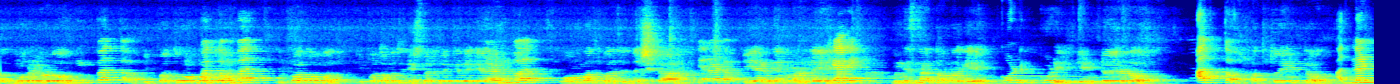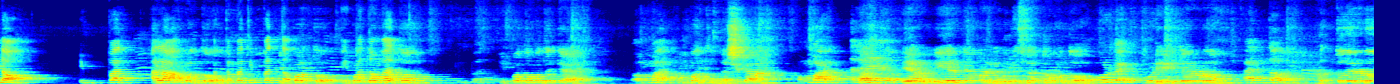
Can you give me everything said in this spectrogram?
ಹದಿಮೂರು ಏಳು. ಇಪ್ಪತ್ತು. ಇಪ್ಪತ್ತು ಒಂಬತ್ತು ಇಪ್ಪತ್ತೊಂಬತ್ತು. ಇಪ್ಪತ್ತೊಂಬತ್ತು ಎಷ್ಟು ಬರೀಬೇಕು ಇದಕ್ಕೆ ಎಂಬತ್ತು. ಒಂಬತ್ತು ಬರ್ತದೆ. ದಶಕ ಎರಡು. ಈ ಎರಡು ಏನ್ ಮಾಡ್ಲಿ? ಕ್ಯಾರಿ ಮುಂದಿನ ಸ್ಥಾನ ತಗೊಂಡೋಗಿ. ಕೂಡಿ ಕೂಡಿ. ಎಂಟು ಎರಡು. ಹತ್ತು. ಹತ್ತು ಎಂಟು. ಹದಿನೆಂಟು. ಇಪ್ಪತ್ತು. ಅಲ್ಲ ಒಂಬತ್ತು ಇಪ್ಪತ್ತು. ಇಪ್ಪತ್ತು. ಇಪ್ಪತ್ತೊಂಬತ್ತು. ಇಪ್ಪತ್ತೊಂಬತ್ತು. ಇಪ್ಪತ್ತೊಂಬತ್ತಕ್ಕೆ. ಒಂಬತ್ತು ಒಂಬತ್ತು ದಶಕ ಎರಡು ಈ ಏನ್ ಮಾಡ್ಲಿ ಮುಂದಿನ ಸ್ಥಾನ ತಗೊಂಡು ಕೂಡಿ ಎಂಟು ಎರಡು? ಹತ್ತು. ಹತ್ತು ಎರಡು?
